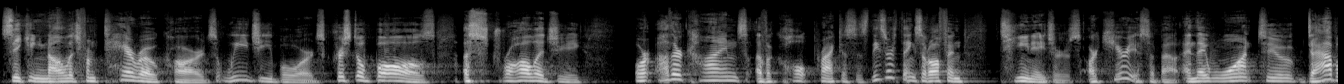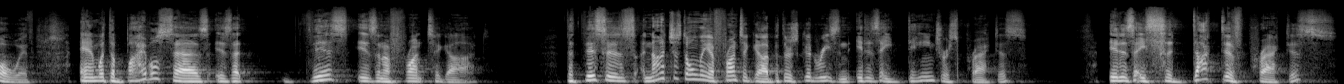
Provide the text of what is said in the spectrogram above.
seeking knowledge from tarot cards, Ouija boards, crystal balls, astrology, or other kinds of occult practices. These are things that often teenagers are curious about and they want to dabble with. And what the Bible says is that this is an affront to God. That this is not just only affront to God, but there's good reason. It is a dangerous practice. It is a seductive practice.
